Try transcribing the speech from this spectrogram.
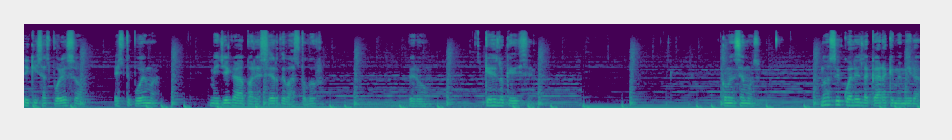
Y quizás por eso este poema me llega a parecer devastador. Pero, ¿qué es lo que dice? Comencemos. No sé cuál es la cara que me mira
